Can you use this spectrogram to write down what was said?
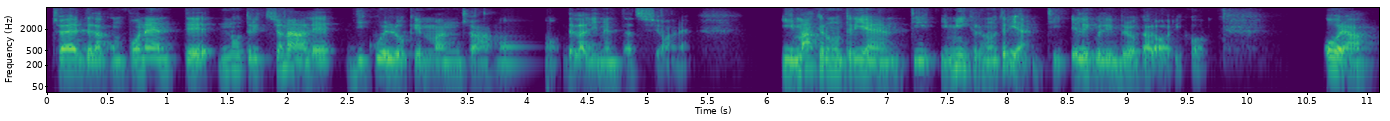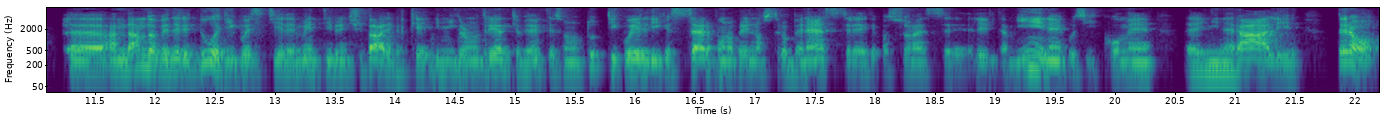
cioè della componente nutrizionale di quello che mangiamo, dell'alimentazione. I macronutrienti, i micronutrienti e l'equilibrio calorico. Ora, eh, andando a vedere due di questi elementi principali, perché i micronutrienti ovviamente sono tutti quelli che servono per il nostro benessere, che possono essere le vitamine, così come eh, i minerali, però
